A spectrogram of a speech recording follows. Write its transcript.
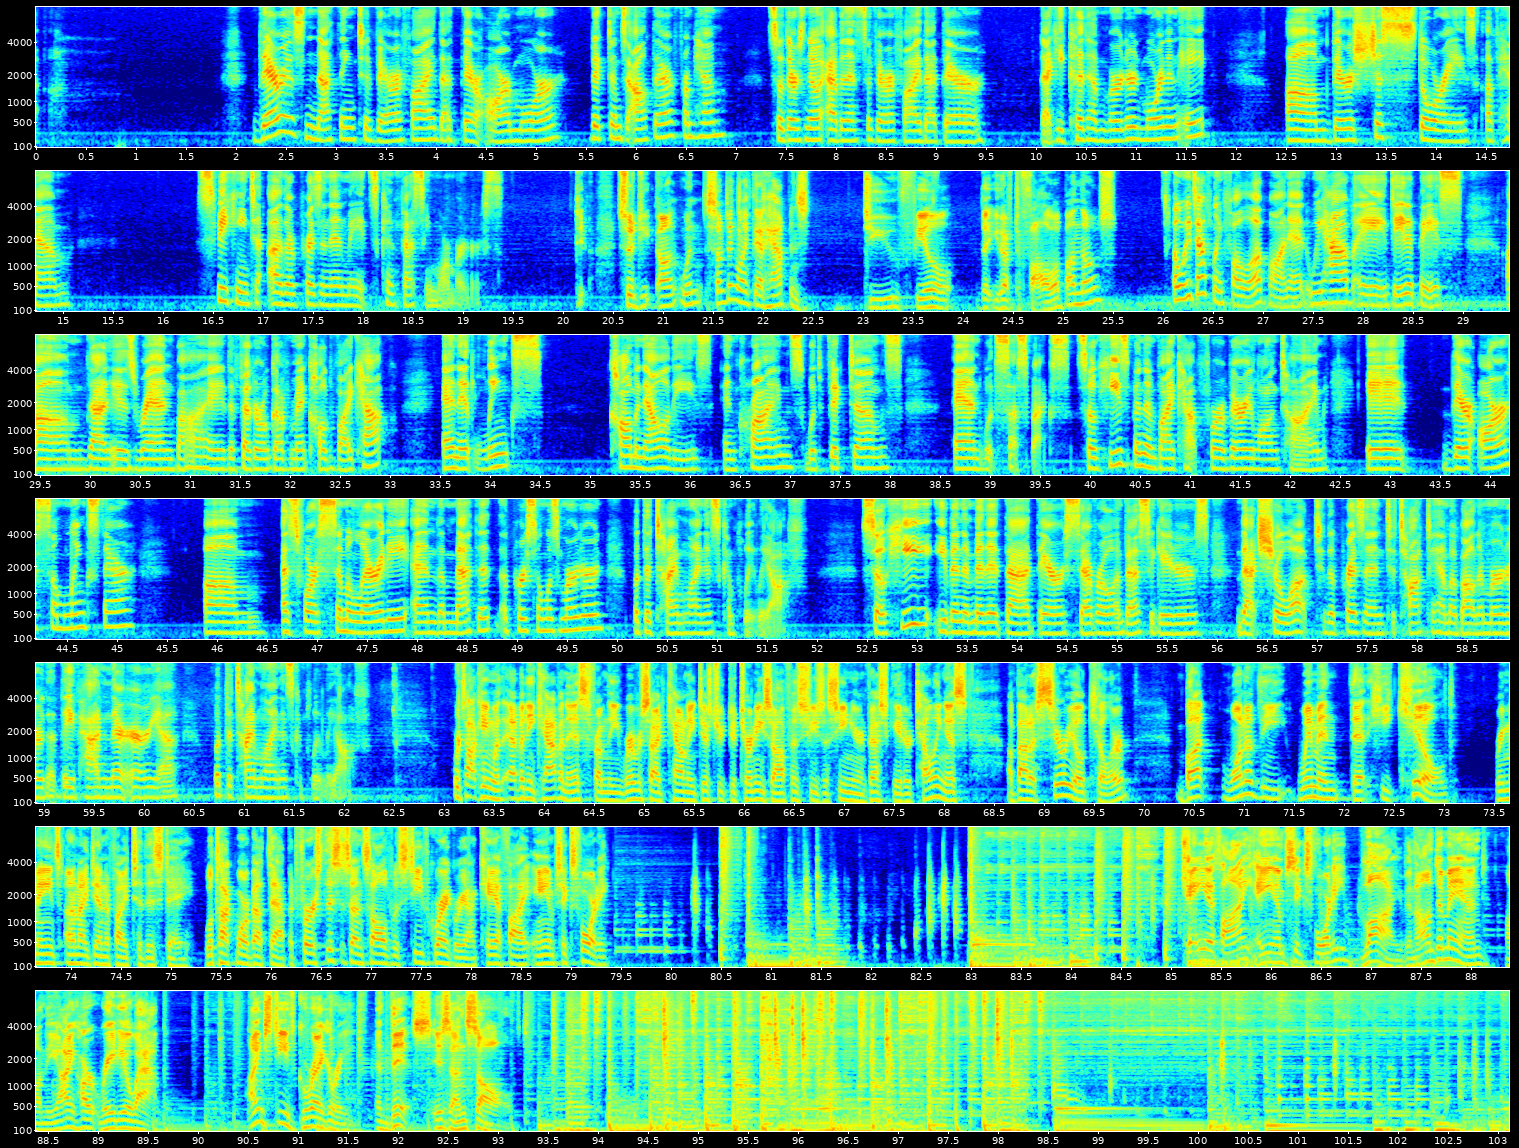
there is nothing to verify that there are more victims out there from him. So there's no evidence to verify that there that he could have murdered more than eight. Um, there's just stories of him speaking to other prison inmates confessing more murders. Do, so do you, uh, when something like that happens, do you feel that you have to follow up on those? Oh, we definitely follow up on it. We have a database um, that is ran by the federal government called VICAP, and it links commonalities in crimes with victims and with suspects. So he's been in VICAP for a very long time. It there are some links there um, as far as similarity and the method a person was murdered, but the timeline is completely off. So he even admitted that there are several investigators that show up to the prison to talk to him about a murder that they've had in their area, but the timeline is completely off. We're talking with Ebony Cavanis from the Riverside County District Attorney's Office. She's a senior investigator telling us about a serial killer, but one of the women that he killed remains unidentified to this day. We'll talk more about that. But first, this is Unsolved with Steve Gregory on KFI AM 640. KFI AM 640, live and on demand on the iHeartRadio app. I'm Steve Gregory, and this is Unsolved.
